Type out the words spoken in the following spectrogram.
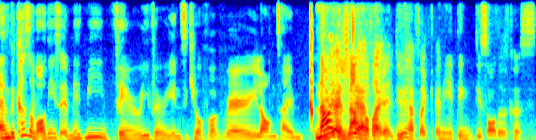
And because of all these, it made me very, very insecure for a very long time. Now I can laugh have, about like, it. Do you have like any eating disorder? Because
